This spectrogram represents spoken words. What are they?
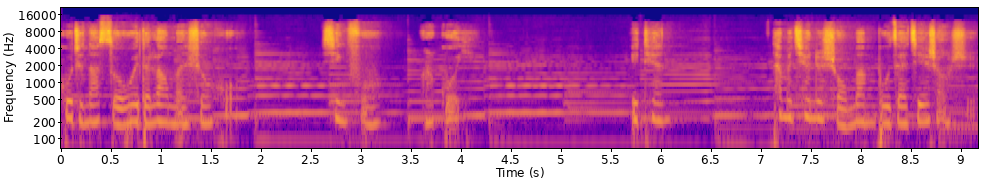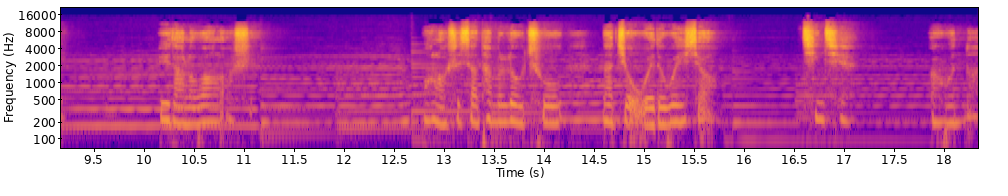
过着那所谓的浪漫生活，幸福而过瘾。一天，他们牵着手漫步在街上时，遇到了汪老师。汪老师向他们露出那久违的微笑，亲切而温暖。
